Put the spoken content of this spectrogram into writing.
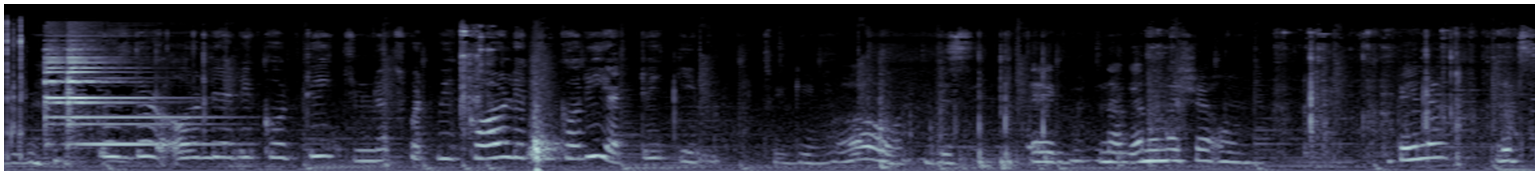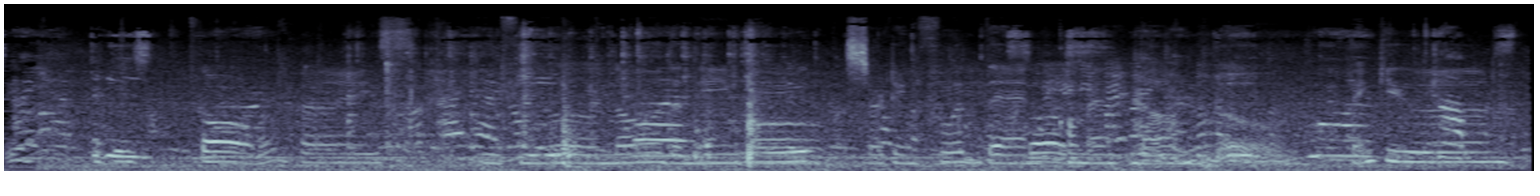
Is there already called. That's what we call it in Korea, tikim. Tigim. Oh, this egg, nag-ano na siya, um. Okay na, let's eat. It is called, guys. If you know the name of certain food, then comment down below. Thank you.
